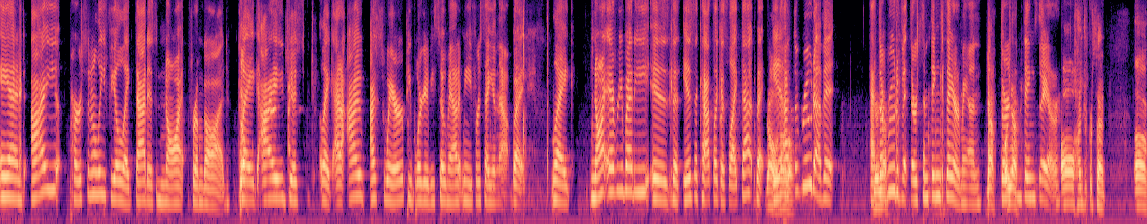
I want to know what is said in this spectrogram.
And I personally feel like that is not from God. No. Like I just like I I, I swear people are gonna be so mad at me for saying that, but like not everybody is that is a Catholic is like that, but No, it- no, at the root of it, at Yeah, the yeah. root of it, there's some things there, man. Yeah. Oh, There's yeah. some things there. Oh, 100%. Oh,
